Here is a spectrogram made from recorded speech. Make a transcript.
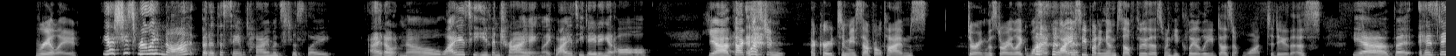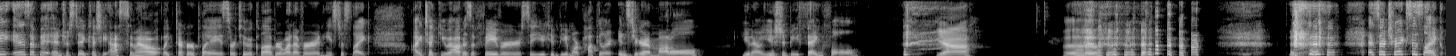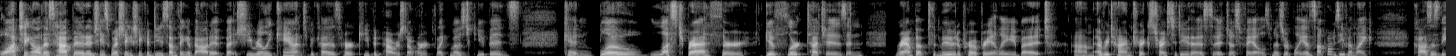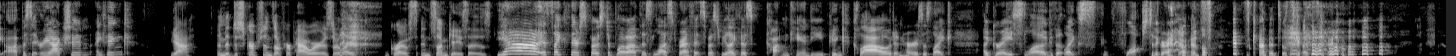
Really. Yeah, she's really not, but at the same time, it's just like, I don't know. Why is he even trying? Like, why is he dating at all? Yeah, that question occurred to me several times during the story. Like, why why is he putting himself through this when he clearly doesn't want to do this? Yeah, but his date is a bit interested because she asks him out, like, to her place or to a club or whatever, and he's just like, I took you out as a favor so you can be a more popular Instagram model. You know, you should be thankful. Yeah. And so Trix is like watching all this happen and she's wishing she could do something about it, but she really can't because her Cupid powers don't work. Like most Cupids can blow lust breath or give flirt touches and ramp up the mood appropriately, but um, every time Trix tries to do this, it just fails miserably and sometimes even like causes the opposite reaction, I think. yeah. And the descriptions of her powers are like gross in some cases. Yeah, it's like they're supposed to blow out this lust breath. It's supposed to be like this cotton candy pink cloud, and hers is like a gray slug that like flops to the ground. Yeah, it's it's kind of disgusting.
